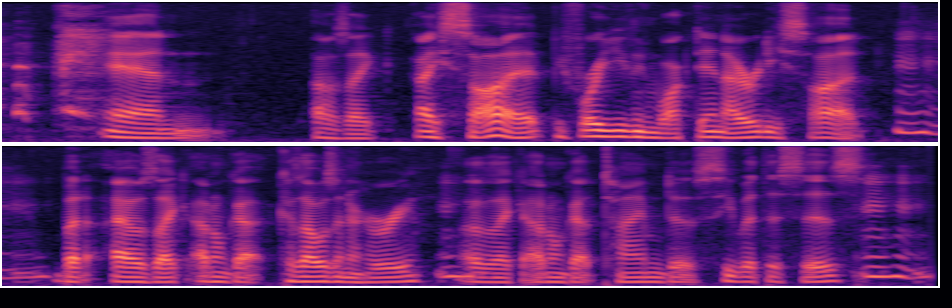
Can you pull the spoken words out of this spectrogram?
and I was like, I saw it before you even walked in. I already saw it, Mm-hmm. but I was like, I don't got because I was in a hurry. I was like, I don't got time to see what this is. Mm-hmm.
